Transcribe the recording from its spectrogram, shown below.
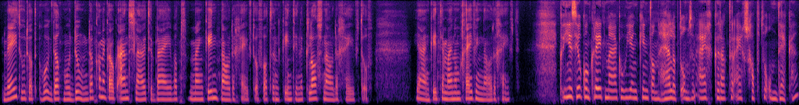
weet hoe, dat, hoe ik dat moet doen, dan kan ik ook aansluiten bij wat mijn kind nodig heeft, of wat een kind in de klas nodig heeft, of ja, een kind in mijn omgeving nodig heeft. Kun je eens heel concreet maken hoe je een kind dan helpt om zijn eigen karaktereigenschappen te ontdekken?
